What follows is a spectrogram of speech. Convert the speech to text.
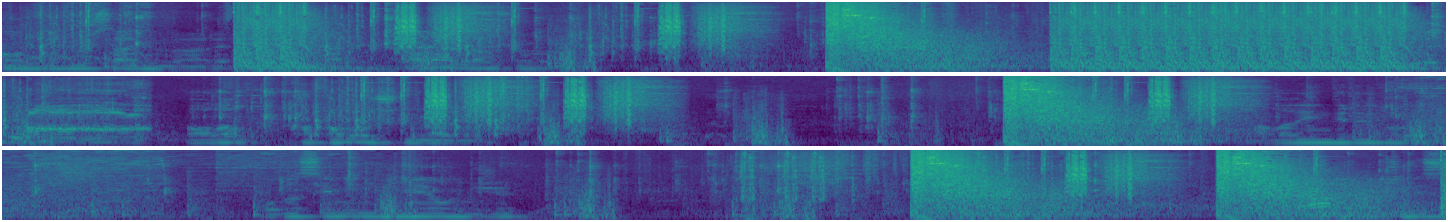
Oğlum bir dursaydın bari. Helal lan sana. Adam kafama uçtu lan. Havada indirdik onu. O da seni indirmeye oynayacak. İkiniz de...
